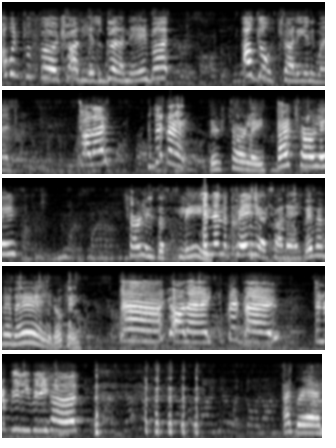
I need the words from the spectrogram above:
I wouldn't prefer Charlie as a girl name, but I'll go with Charlie anyways. Charlie, you bit me. There's Charlie. Hi, Charlie. Charlie's asleep. And then the crazier Charlie. Wait, wait, wait, wait. Okay. Ah, Charlie, you bit me. And it really, really hurt. Hi, Brad.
